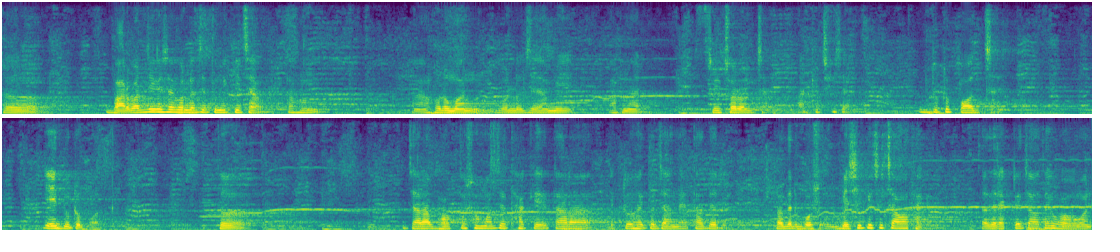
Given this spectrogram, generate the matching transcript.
তো বারবার জিজ্ঞাসা করল যে, তুমি কি চাও? তখন হনুমান বলল যে, আমি আপনার শ্রীচরণ চাই, আর কিছুই চাই না, দুটো পদ চাই। এই দুটো পদ। তো যারা ভক্ত সমাজে থাকে, তারা একটু হয়তো জানে, তাদের তাদের বেশি কিছু চাওয়া থাকে না। তাদের একটাই চাওয়া থাকে ভগবান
